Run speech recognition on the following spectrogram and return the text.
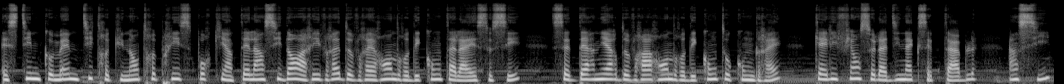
estime qu'au même titre qu'une entreprise pour qui un tel incident arriverait devrait rendre des comptes à la SEC, cette dernière devra rendre des comptes au Congrès, qualifiant cela d'inacceptable. Ainsi,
